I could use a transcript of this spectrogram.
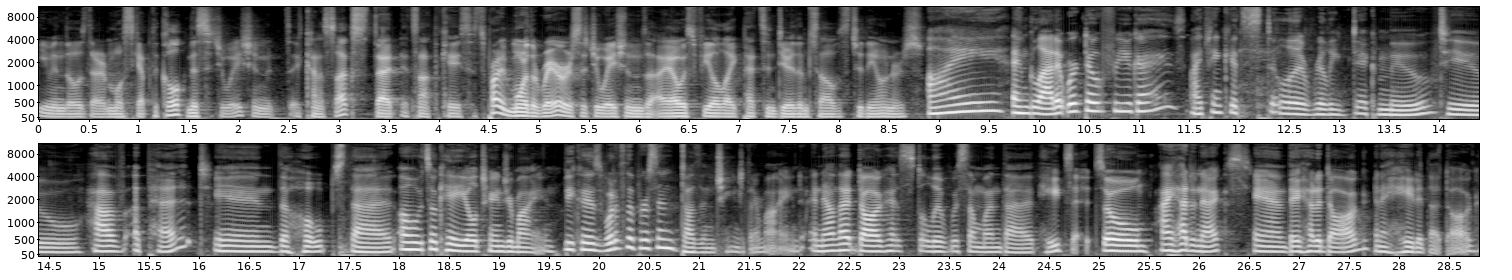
even those that are most skeptical in this situation. Situation. It, it kind of sucks that it's not the case. It's probably more the rarer situations. I always feel like pets endear themselves to the owners. I am glad it worked out for you guys. I think it's still a really dick move to have a pet in the hopes that, oh, it's okay, you'll change your mind. Because what if the person doesn't change their mind? And now that dog has to live with someone that hates it. So I had an ex and they had a dog and I hated that dog.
